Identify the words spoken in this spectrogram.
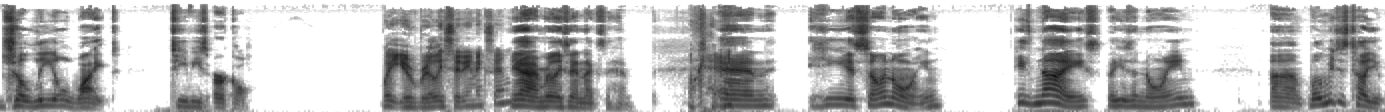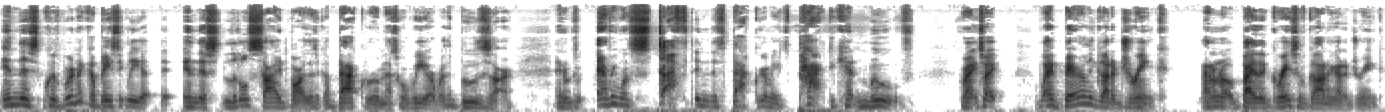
Jaleel White, TV's Urkel. Wait, you're really sitting next to him? Yeah, I'm really sitting next to him. Okay. and he is so annoying. He's nice, but he's annoying. Um, well, let me just tell you, in this, because we're like a, basically in this little sidebar. There's like a back room. That's where we are, where the booths are, and everyone's stuffed in this back room. It's packed. You can't move, right? So I, I barely got a drink. I don't know. By the grace of God, I got a drink.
